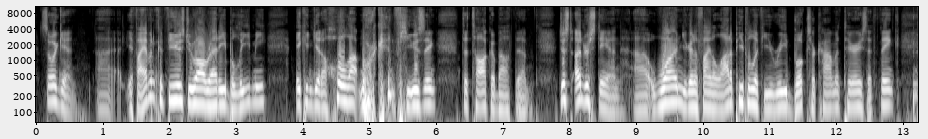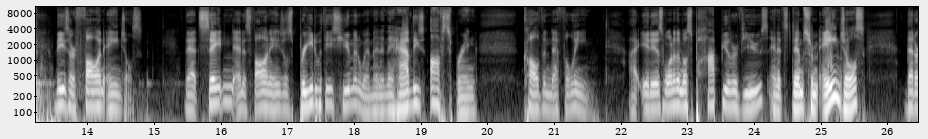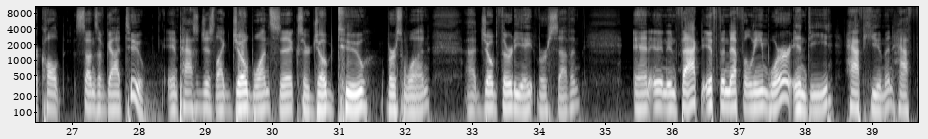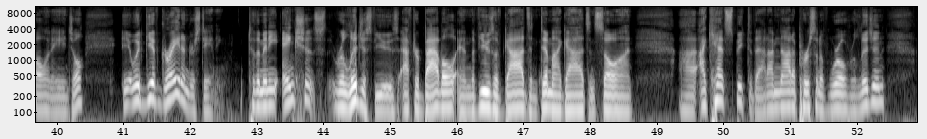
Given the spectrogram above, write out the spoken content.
So again, uh, if I haven't confused you already, believe me, it can get a whole lot more confusing to talk about them. Just understand uh, one, you're going to find a lot of people, if you read books or commentaries, that think these are fallen angels. That Satan and his fallen angels breed with these human women, and they have these offspring called the Nephilim. Uh, it is one of the most popular views, and it stems from angels that are called sons of God too in passages like Job 1 6 or Job 2, verse 1, uh, Job 38, verse 7. And in, in fact, if the Nephilim were indeed half human, half fallen angel, it would give great understanding to the many ancient religious views after Babel and the views of gods and demigods and so on. Uh, I can't speak to that. I'm not a person of world religion.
